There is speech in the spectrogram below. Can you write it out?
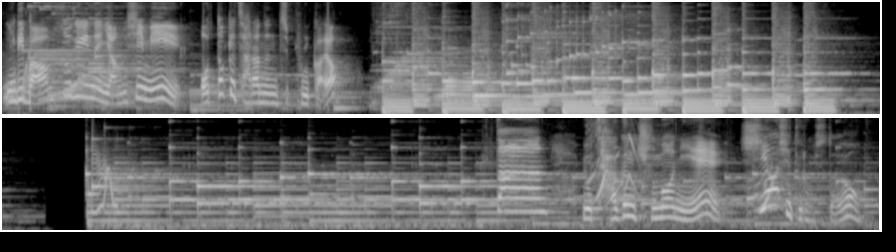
우리 마음속에 있는 양심이 어떻게 자라는지 볼까요? 짠! 요 작은 주머니에 씨앗이 들어있어요.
